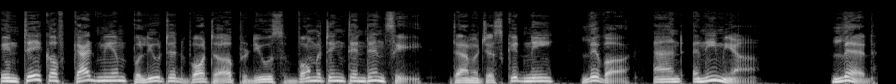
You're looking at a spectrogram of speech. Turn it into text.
Intake of cadmium polluted water produce vomiting tendency, damages kidney, liver and anemia. Lead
